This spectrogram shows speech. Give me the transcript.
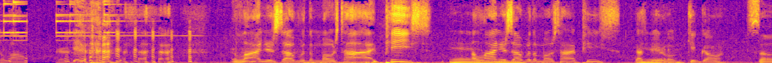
Yeah. Shalom. Align yourself with the Most High. Peace. yeah. Align man. yourself with the Most High. Peace. That's Yeah. beautiful. Keep going. So,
